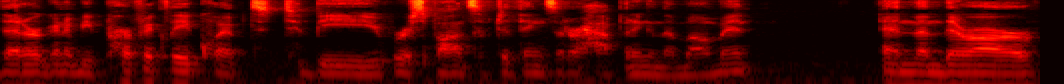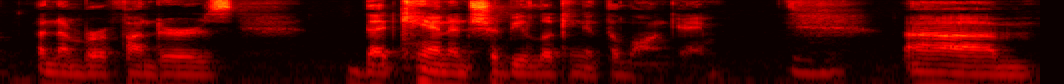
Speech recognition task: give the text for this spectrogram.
that are going to be perfectly equipped to be responsive to things that are happening in the moment, and then there are a number of funders that can and should be looking at the long game. Mm-hmm. Um,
